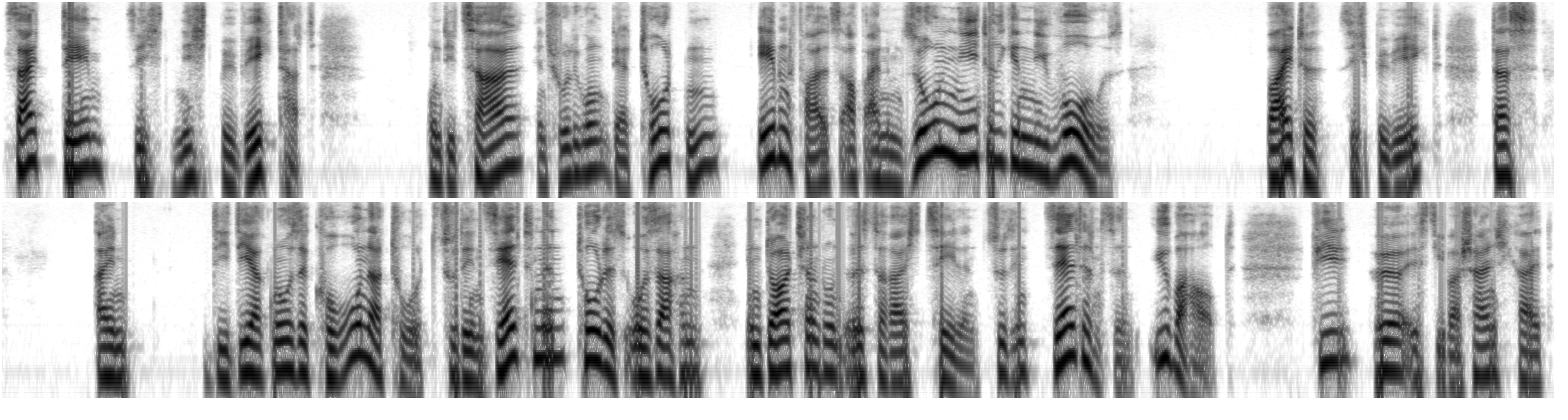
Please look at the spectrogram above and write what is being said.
seitdem sich nicht bewegt hat. Und die Zahl, Entschuldigung, der Toten ebenfalls auf einem so niedrigen Niveau weiter sich bewegt, dass ein die Diagnose Corona-Tod zu den seltenen Todesursachen in Deutschland und Österreich zählen, zu den seltensten überhaupt. Viel höher ist die Wahrscheinlichkeit,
